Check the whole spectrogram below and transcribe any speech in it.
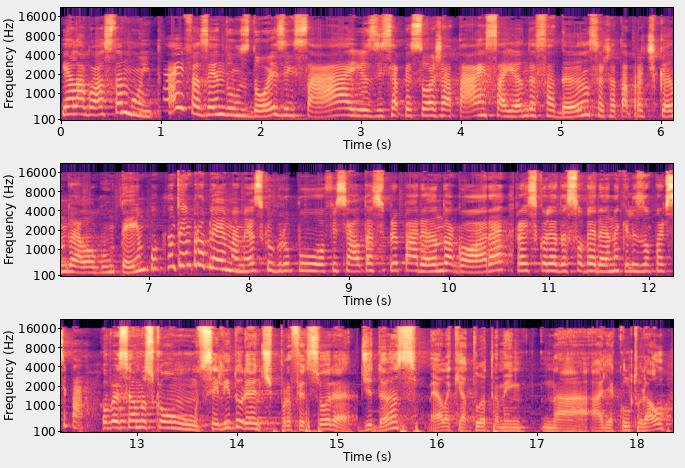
e ela gosta muito. Aí fazendo uns dois ensaios, ensaios e se a pessoa já está ensaiando essa dança, já está praticando ela há algum tempo, não tem problema, mesmo que o grupo oficial está se preparando agora para a escolha da soberana que eles vão participar. Conversamos com Celi Durante, professora de dança, ela que atua também na área cultural,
